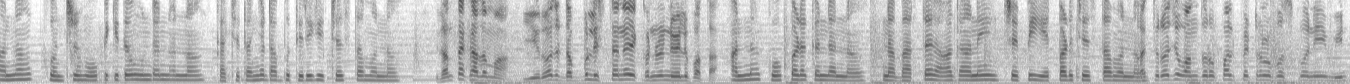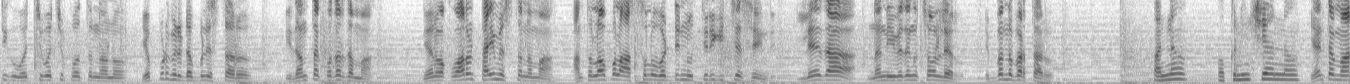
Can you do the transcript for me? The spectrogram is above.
అన్నా కొంచెం ఓపికతో ఉండండి అన్నా. ఖచ్చితంగా డబ్బు తిరిగి ఇచ్చేస్తామన్నా. ఇదంతా కాదమ్మా. ఈ రోజు డబ్బులు ఇస్తేనే ఇక్కడ నుండి వెళ్ళిపోతా. అన్నా కోప్పడకండి అన్నా నా భర్త రాగానే చెప్పి ఏర్పాటు చేస్తామన్నా. ప్రతిరోజు వంద రూపాయలు పెట్రోల్ పోసుకొని మీ ఇంటికి వచ్చి వచ్చి పోతున్నాను. ఎప్పుడు మీరు డబ్బులు ఇస్తారు ఇదంతా కుదరదమ్మా. నేను ఒక వారం టైం ఇస్తున్నామ్మా అంత లోపల అస్సలు వడ్డీ నువ్వు తిరిగి ఇచ్చేసేయండి. లేదా నన్ను ఈ విధంగా చూడలేరు. ఇబ్బంది పడతారు. అన్నా ఒక నిమిషం అన్నా. ఏంటమ్మా?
